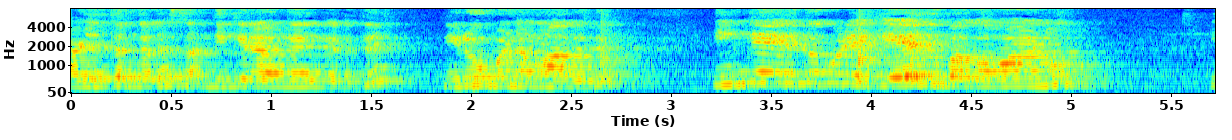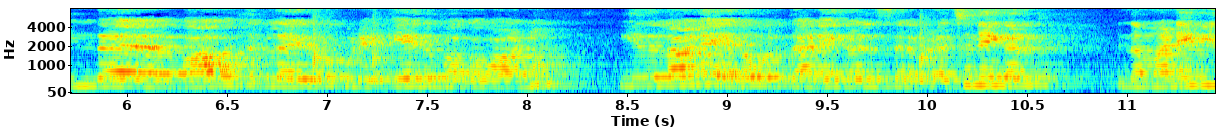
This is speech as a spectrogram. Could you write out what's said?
அழுத்தங்களை சந்திக்கிறாங்கங்கிறது நிரூபணமாகுது. இங்கே இருக்கக்கூடிய கேது பகவானும் இந்த பாவத்துக்குள்ள இருக்கக்கூடிய கேது பகவானும் இதனால ஏதோ ஒரு தடைகள் சில பிரச்சனைகள் இந்த மனைவி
